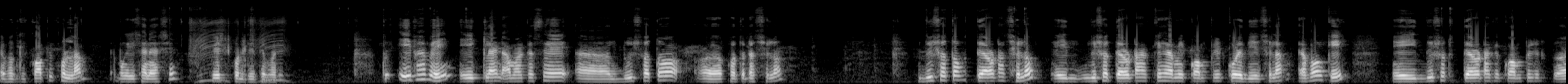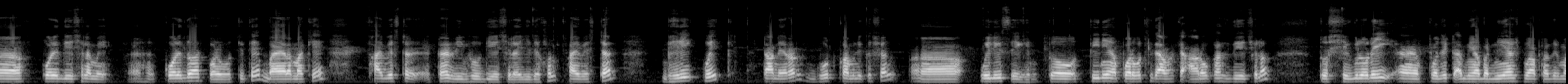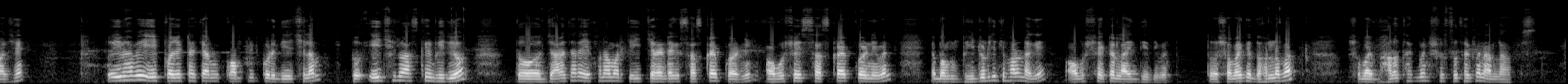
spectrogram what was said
এবং কপি করলাম এবং এখানে এসে পেস্ট করে দিতে পারি। তো এইভাবেই এই ক্লায়েন্ট আমার কাছে দুইশত কতটা ছিল? দুইশত তেরোটা ছিল। এই দুইশো তেরোটাকে আমি কমপ্লিট করে দিয়েছিলাম এবং কি এই দুশো তেরোটাকে কমপ্লিট করে দিয়েছিলাম করে দেওয়ার পরবর্তীতে বায়ার আমাকে ফাইভ স্টার একটা রিভিউ দিয়েছিল। এই যে দেখুন five star very quick turn around good communication will use again তো তিনি পরবর্তীতে আমাকে আরও কাজ দিয়েছিল। তো সেগুলোরই প্রজেক্ট আমি আবার নিয়ে আসব আপনাদের মাঝে। তো এইভাবে এই প্রজেক্টটাকে আমি কমপ্লিট করে দিয়েছিলাম। তো এই ছিল আজকের ভিডিও তো যারা যারা এখন আমার এই চ্যানেলটাকে সাবস্ক্রাইব করেনি, অবশ্যই সাবস্ক্রাইব করে নেবেন এবং ভিডিওটি যদি ভালো লাগে, অবশ্যই একটা লাইক দিয়ে দিবেন। তো সবাইকে ধন্যবাদ। সবাই ভালো থাকবেন সুস্থ থাকবেন। আল্লাহ হাফিজ।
